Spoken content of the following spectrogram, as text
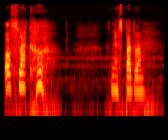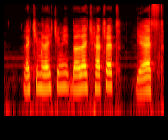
O, flak. Nie spadłem. Lecimy, lecimy. Doleć hatchet. Jest.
